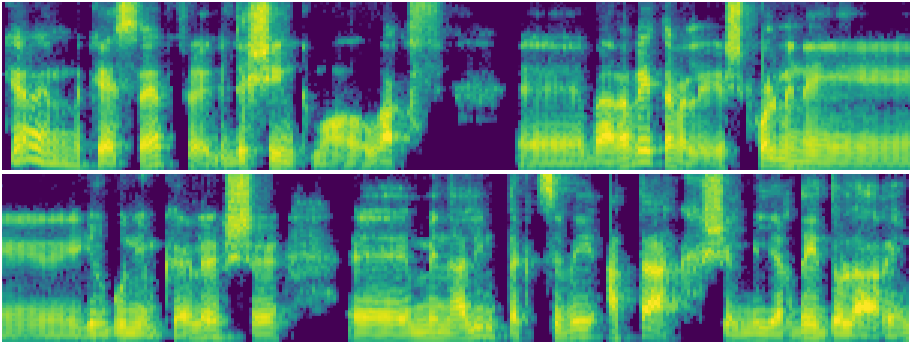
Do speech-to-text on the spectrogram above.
קרן כסף, קדשים כמו וואקף בערבית, אבל יש כל מיני ארגונים כאלה שמנהלים תקציבי עתק של מיליארדי דולרים,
